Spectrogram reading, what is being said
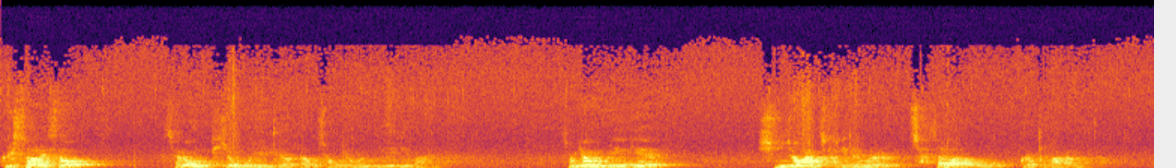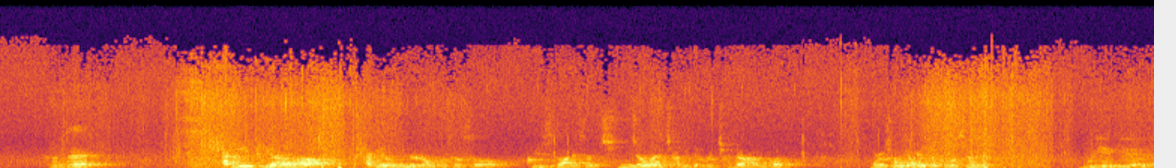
그리스도 안에서 새로운 피조물이 되었다고 성경은 우리에게 말해요. 성경은 우리에게 진정한 자기됨을 찾아가라고 그렇게 말합니다. 그런데 자기 비하와 자기 연민을 넘어서서 그리스도 안에서 진정한 자기됨을 찾아가는 것, 오늘 성경에서 그것은 우리에게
